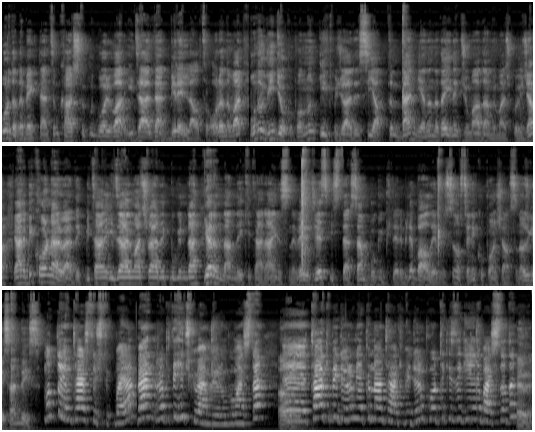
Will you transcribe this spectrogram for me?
Burada da beklentim karşılıklı gol var. İdealden 1.56 oranı var. Bunu video kuponunun ilk mücadelesi yaptım. Ben yanına da yine Cuma'dan bir maç koyacağım. Yani bir korner verdik. Bir tane ideal maç verdik bugünden. Yarından da iki tane aynısını vereceğiz. İstersen bugünküleri bile bağlayabilirsin. O senin kupon şansın. Özge sendeyiz. Mutluyum ters düştük baya. Ben Rapid'e hiç güvenmiyorum bu maçta. Anladım. Ee, takip ediyorum, yakından takip ediyorum. Portekiz Ligi yeni başladı. Evet.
